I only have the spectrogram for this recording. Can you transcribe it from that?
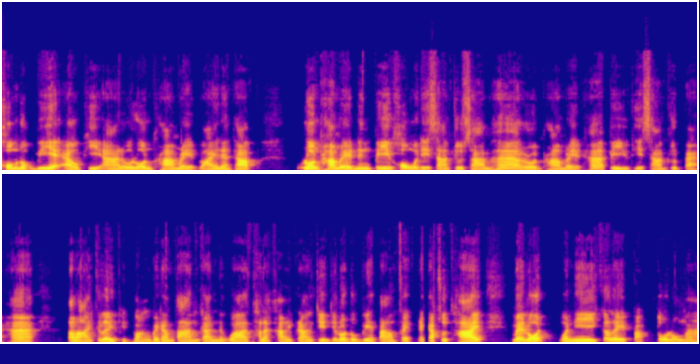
คงดอกเบี้ย LPR หรือว่า loan prime rate ไว้นะครับโลนพรามเรท1ปีคงไว้ที่ 3.35โลนพรามเรท5 ปีอยู่ที่ 3.85 ลาดก็เลยผิดหวังไปตามๆกันนึกว่าธนาคารกลางจีนจะลดดอกเบี้ยตามเฟดนะครับสุดท้ายไม่ลดวันนี้ก็เลยปรับตัวลงมา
